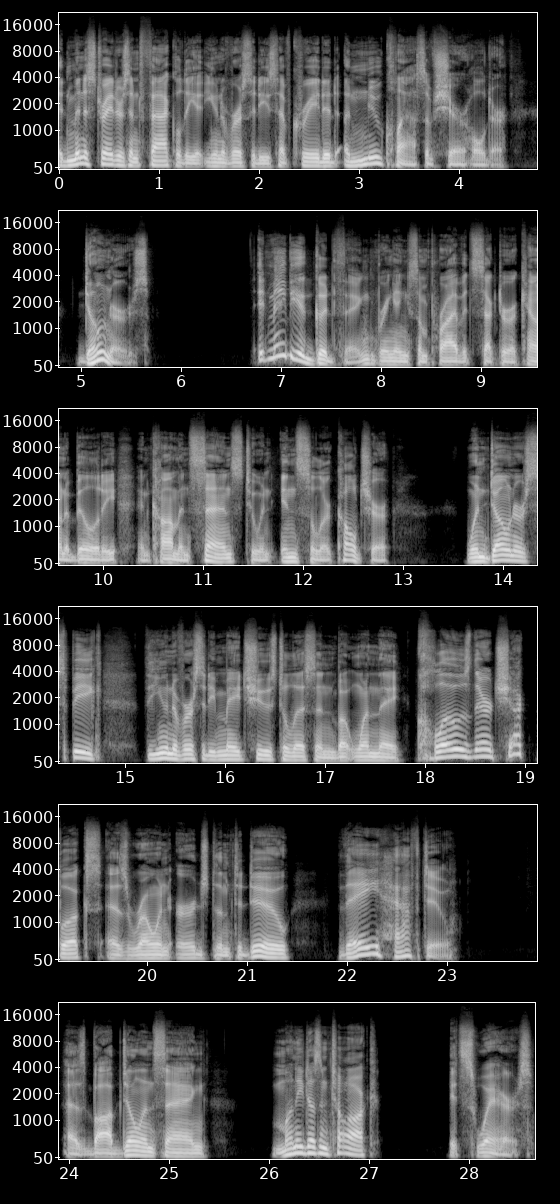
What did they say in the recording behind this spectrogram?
administrators and faculty at universities have created a new class of shareholder donors. It may be a good thing bringing some private sector accountability and common sense to an insular culture. When donors speak, the university may choose to listen, but when they close their checkbooks, as Rowan urged them to do, they have to. As Bob Dylan sang, money doesn't talk, it swears.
